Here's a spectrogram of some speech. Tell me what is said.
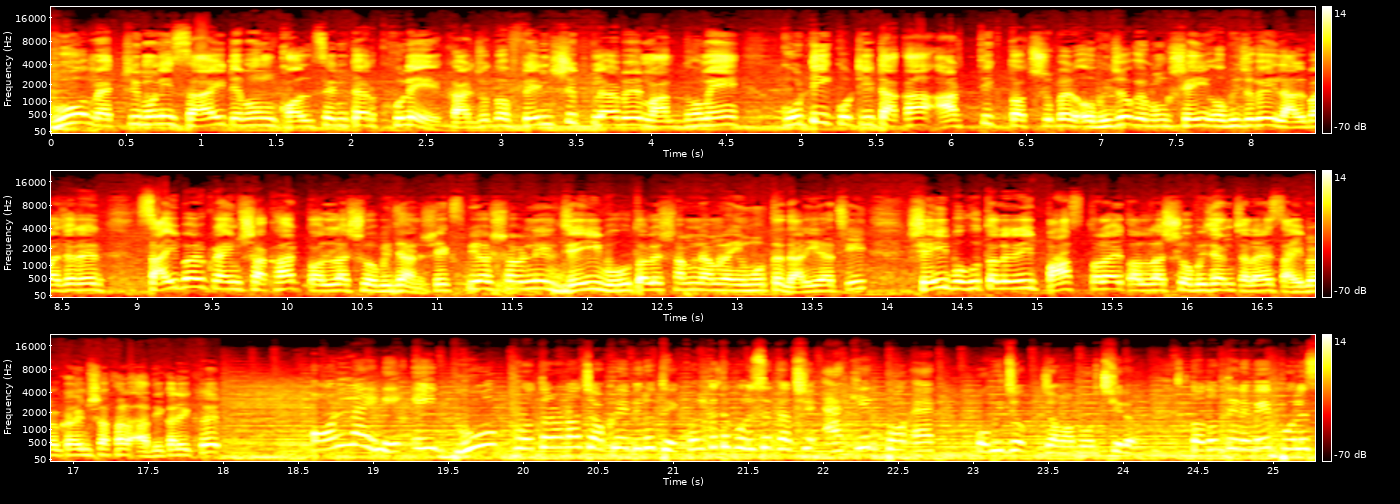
ভুয়ো ম্যাট্রিমনি সাইট এবং কল সেন্টার খুলে কার্যত ফ্রেন্ডশিপ ক্লাবের মাধ্যমে কোটি কোটি টাকা আর্থিক তৎসুপের অভিযোগ এবং সেই অভিযোগেই লালবাজারের সাইবার ক্রাইম শাখার তল্লাশি অভিযান। শেক্সপিয়ার সরণির যেই বহুতলের সামনে আমরা এই মুহূর্তে দাঁড়িয়ে আছি, সেই বহুতলেরই পাঁচতলায় তল্লাশি অভিযান চালায় সাইবার ক্রাইম শাখার আধিকারিকরা। অনলাইনে এই ভুয়ো প্রতারণা চক্রের বিরুদ্ধে কলকাতা পুলিশের কাছে একের পর এক অভিযোগ জমা পড়ছিল। তদন্তে নেমে পুলিশ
